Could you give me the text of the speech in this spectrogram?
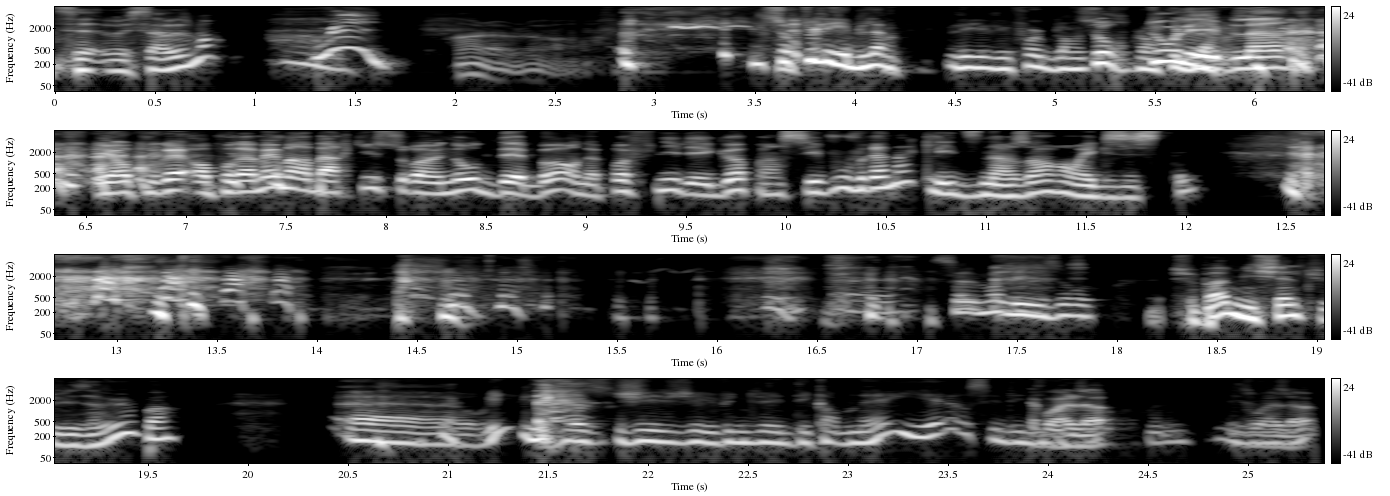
C'est- euh, Sérieusement? Oui! Oh là là. Surtout les blancs, les, les Ford Blancs. Surtout les blancs. Et on pourrait, on pourrait même embarquer sur un autre débat. On n'a pas fini, les gars. Pensez-vous vraiment que les dinosaures ont existé? Seulement les os. Je sais pas, Michel, tu les as vus ou pas? Euh, oui, j'ai j'ai vu des, des corneilles hier, c'est des Voilà. Des Voilà.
